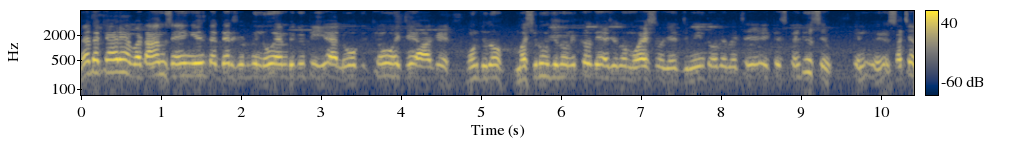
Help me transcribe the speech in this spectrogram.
ਮੈਂ ਤਾਂ ਕਹਿ ਰਿਹਾ but I'm saying is that there should be no ambiguity ਹੈ। ਲੋਕ ਕਿਉਂ ਇੱਥੇ ਆ ਕੇ ਹੁਣ ਜਦੋਂ ਮਸ਼ਰੂਮ ਜਦੋਂ ਨਿਕਲਦੇ ਆ ਜਦੋਂ ਮੋਇਸਟ ਹੋ ਜੇ ਜ਼ਮੀਨ ਤੋਂ ਉਹਦੇ ਵਿੱਚ ਇਟ ਇਜ਼ ਕੰਡਿਊਸਿਵ ਇਨ ਸੱਚ ਅ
